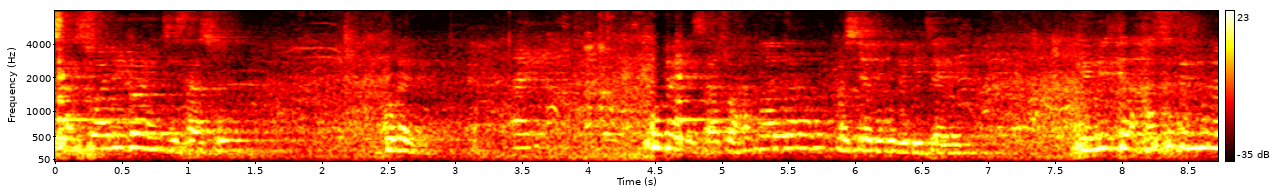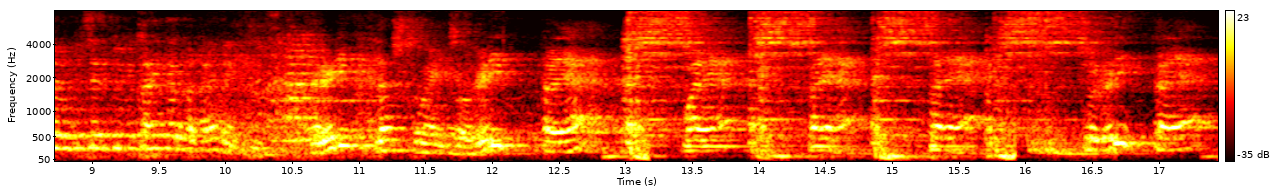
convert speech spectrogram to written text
सासू आली का यांची सासू? कुठे आहे? कुठे आहे सासू? हात वर करा कशी आली कुठे बिचारी? हे नुसते हसत आहे मला बिचारी तुम्ही काय करता? काय माहिती? रेडी लक्ष ठेवायचं रेडी तळ्या मळ्या तळ्या तळ्या. रेडी तळ्या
